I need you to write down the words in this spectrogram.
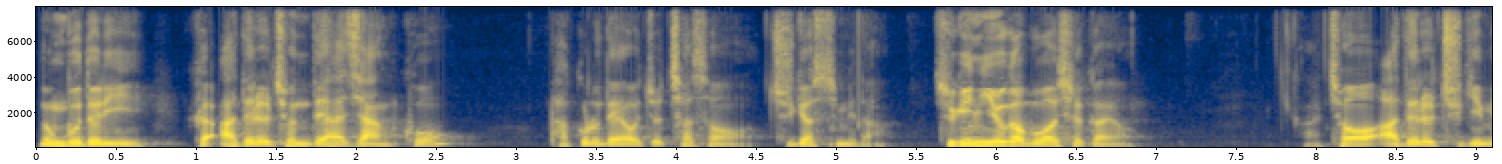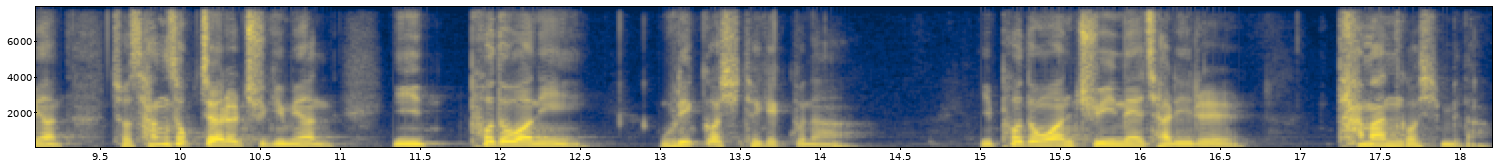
농부들이 그 아들을 존대하지 않고 밖으로 내어 쫓아서 죽였습니다. 죽인 이유가 무엇일까요? 아, 저 아들을 죽이면, 저 상속자를 죽이면 이 포도원이 우리 것이 되겠구나. 이 포도원 주인의 자리를 탐한 것입니다.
